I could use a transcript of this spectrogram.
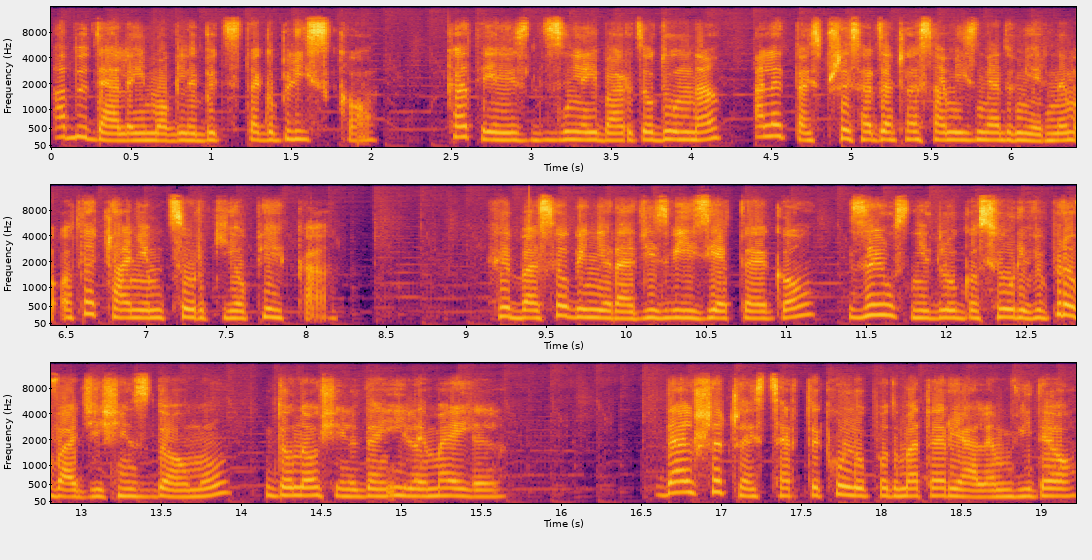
Aby dalej mogli być tak blisko. Katia jest z niej bardzo dumna, ale też przesadza czasami z nadmiernym otaczaniem córki opieka. Chyba sobie nie radzi z wizją tego, już niedługo Suri wyprowadzi się z domu, donosi Daily Mail. Dalsza część artykułu pod materiałem wideo.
